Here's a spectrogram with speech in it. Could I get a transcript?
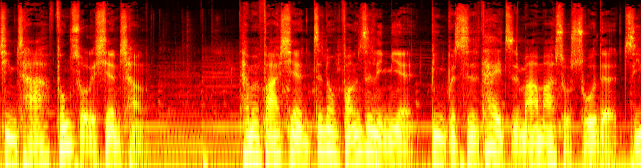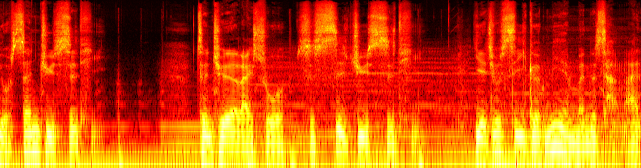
警察封锁了现场，他们发现这栋房子里面并不是太子妈妈所说的只有三具尸体，正确的来说是四具尸体，也就是一个灭门的惨案。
